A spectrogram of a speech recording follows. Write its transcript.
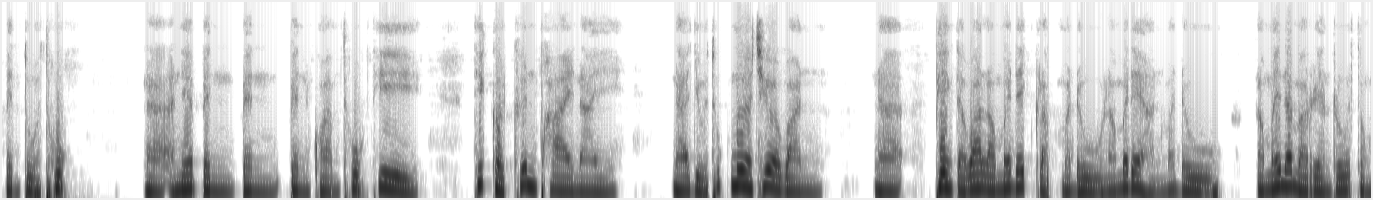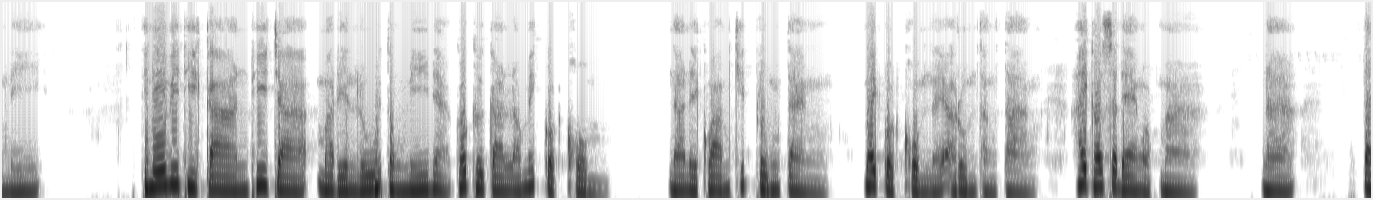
เป็นตัวทุกข์นะอันนี้เป็นเป็นเป็นความทุกข์ที่ที่เกิดขึ้นภายในนะอยู่ทุกเมื่อเชื่อวันนะเพียงแต่ว่าเราไม่ได้กลับมาดู เราไม่ได้หันมาดู เราไม่ได้มาเรียนรู้ตรงนี้ ทีนี้วิธีการที่จะมาเรียนรู้ตรงนี้เนี่ยก็คือการเราไม่กดข่มนะในความคิดปรุงแต่ง ไม่กดข่มในอารมณ์ต่างๆ ให้เขาแสดงออกมานะแต่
